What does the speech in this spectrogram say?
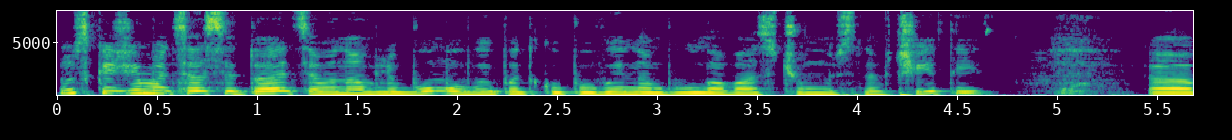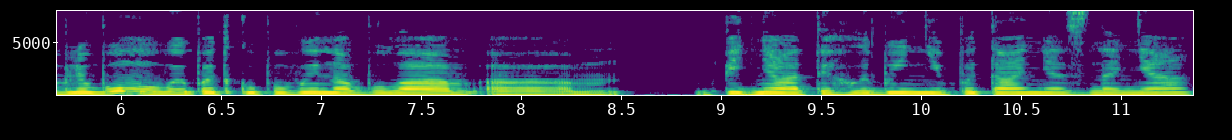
Ну, скажімо, ця ситуація, вона в будь-якому випадку повинна була вас чомусь навчитись. Е, в будь-якому випадку повинна була е, підняти глибинні питання, знання,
